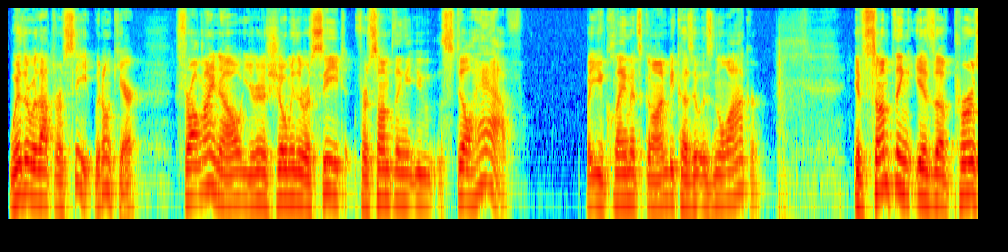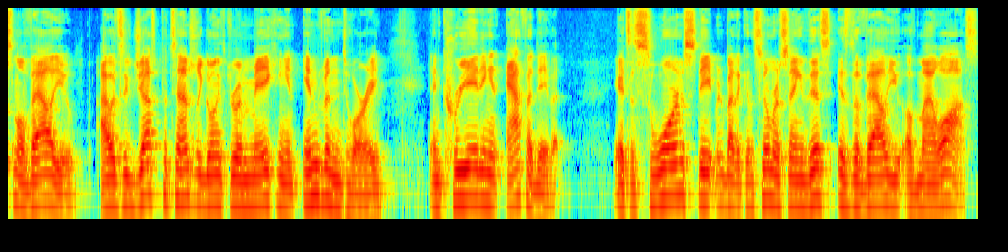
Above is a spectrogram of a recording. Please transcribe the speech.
with or without the receipt. We don't care. For all I know, you're going to show me the receipt for something that you still have, but you claim it's gone because it was in the locker. If something is of personal value, I would suggest potentially going through and making an inventory and creating an affidavit. It's a sworn statement by the consumer saying, This is the value of my loss.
